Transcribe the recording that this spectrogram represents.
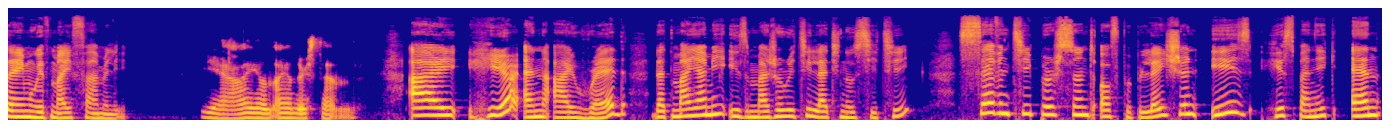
same with my family. Yeah, I un- I understand. I hear and I read that Miami is a majority Latino city. 70% of population is Hispanic and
